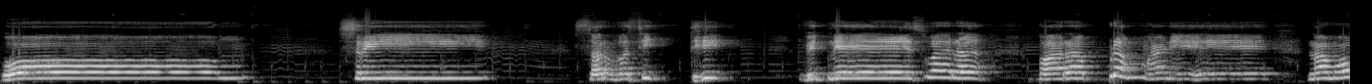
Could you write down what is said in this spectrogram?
ఓం శ్రీ సర్వసిద్ధి విఘ్నేశ్వర పరబ్రహ్మణే నమో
